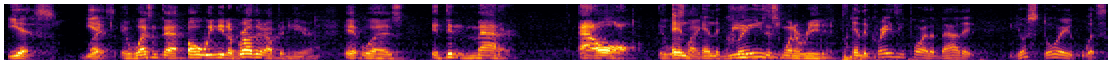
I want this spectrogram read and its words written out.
yes, yes. Like, it wasn't that, oh, we need a brother up in here. It was, it didn't matter at all. It was And- like, and the we crazy- just want to read it. And the crazy part about it, your story was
